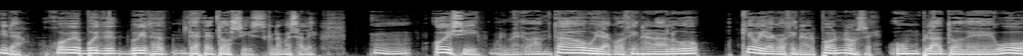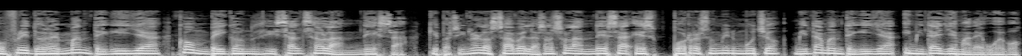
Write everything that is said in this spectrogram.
mira, jueves voy de, voy de, cetosis, que no me sale. Mm, hoy sí, hoy me he levantado, voy a cocinar algo ¿Qué voy a cocinar? Pues no sé, un plato de huevos fritos en mantequilla con bacon y salsa holandesa, que por si no lo sabes, la salsa holandesa es, por resumir mucho, mitad mantequilla y mitad yema de huevo.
